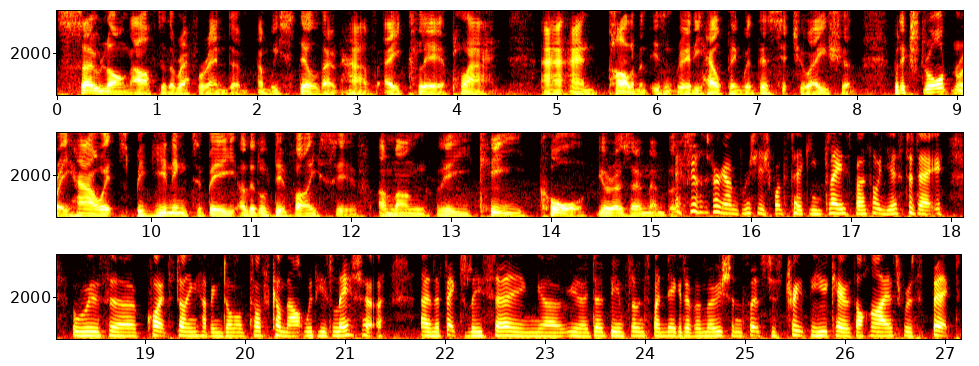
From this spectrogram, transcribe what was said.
so long after the referendum, and we still don't have a clear plan uh, and Parliament isn't really helping with this situation. But extraordinary how it's beginning to be a little divisive among the key core Eurozone members. It feels very un British what's taking place, but I thought yesterday it was uh, quite stunning having Donald Tusk come out with his letter and effectively saying, uh, you know, don't be influenced by negative emotions, let's just treat the UK with the highest respect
